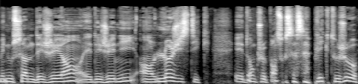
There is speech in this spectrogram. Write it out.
mais nous sommes des géants et des génies en logistique. Et donc je pense que ça s'applique toujours,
